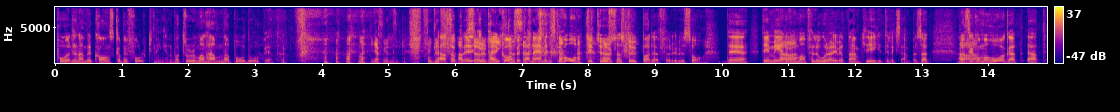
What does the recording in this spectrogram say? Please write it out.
på den amerikanska befolkningen, vad tror du man hamnar på då, Peter? jag vill, alltså, per capita, nej men det ska vara 80 000 stupade för USA. Det, det är mer ja. än vad man förlorar i Vietnamkriget till exempel. Så att man ska komma ihåg att, att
